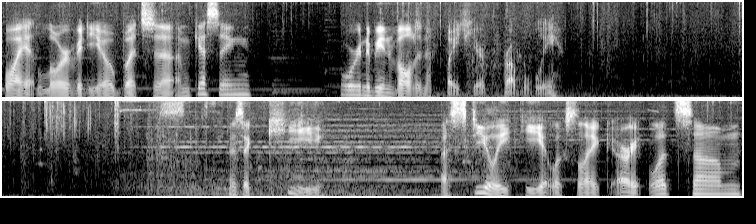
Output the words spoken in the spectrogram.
quiet lore video, but uh, I'm guessing we're going to be involved in a fight here, probably. There's a key. A steely key, it looks like. Alright, let's, um...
